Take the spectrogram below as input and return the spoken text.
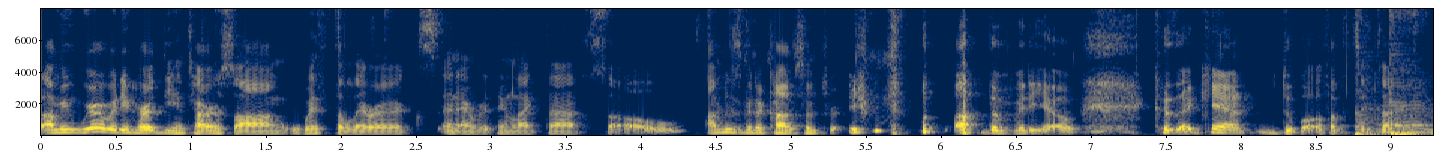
I mean we already heard the entire song with the lyrics and everything like that, so I'm just gonna concentrate on the video because I can't do both at the same time.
